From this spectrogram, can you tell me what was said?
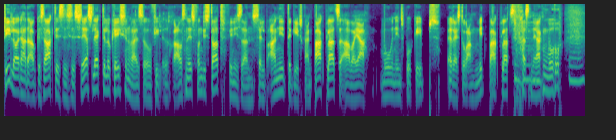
Viele Leute haben auch gesagt, es ist eine sehr schlechte Location, weil so viel draußen ist von der Stadt. Finde ich dann selber auch nicht. Da gibt es keinen Parkplatz. Aber ja, wo in Innsbruck gibt es ein Restaurant mit Parkplatz? Fast mhm. nirgendwo. Mhm.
